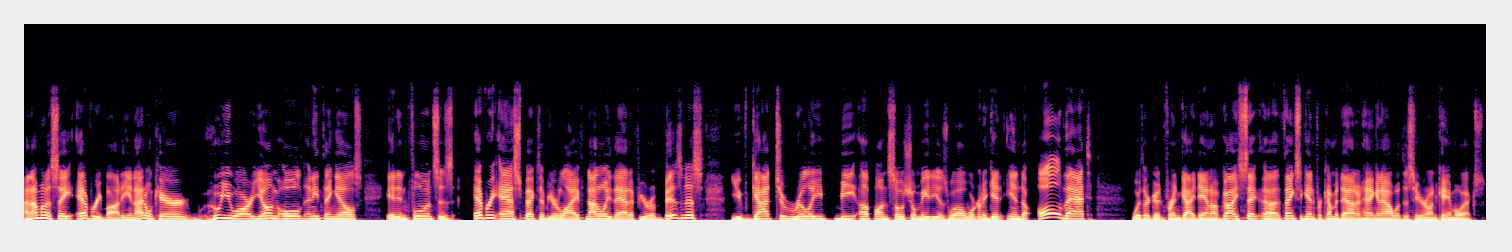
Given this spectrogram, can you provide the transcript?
and I'm going to say everybody, and I don't care who you are, young, old, anything else, it influences every aspect of your life. Not only that, if you're a business, you've got to really be up on social media as well. We're going to get into all that with our good friend Guy Danhoff. Guy, uh, thanks again for coming down and hanging out with us here on KMOX.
